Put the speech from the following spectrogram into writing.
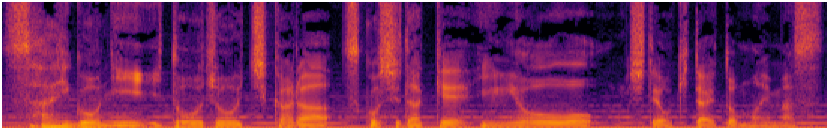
最後に伊藤浄一から少しだけ引用をしておきたいと思います。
